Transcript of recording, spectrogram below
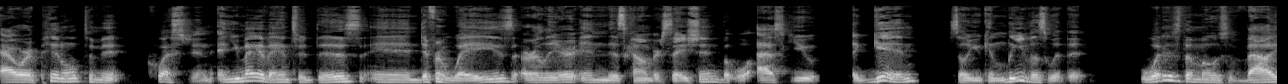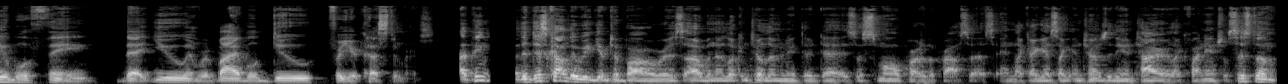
our penultimate question, and you may have answered this in different ways earlier in this conversation, but we'll ask you again so you can leave us with it. What is the most valuable thing that you and Revival do for your customers? I think the discount that we give to borrowers uh, when they're looking to eliminate their debt is a small part of the process. And like, I guess like in terms of the entire like financial system,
